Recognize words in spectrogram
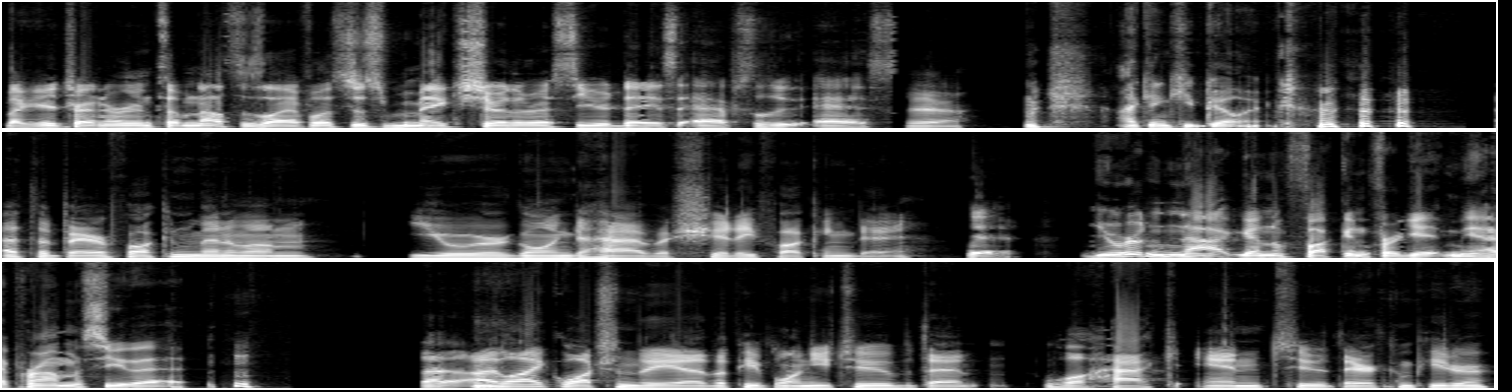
Like you're trying to ruin someone else's life. Let's just make sure the rest of your day is absolute ass. Yeah. I can keep going. At the bare fucking minimum, you're going to have a shitty fucking day. Yeah. You're not gonna fucking forget me. I promise you that. That, I Hmm. like watching the uh, the people on YouTube that will hack into their computer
